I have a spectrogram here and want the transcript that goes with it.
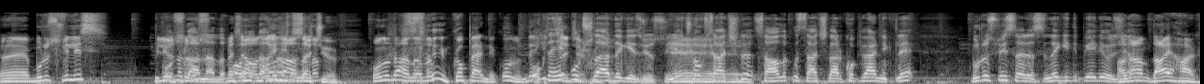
Ee, Bruce Willis biliyorsunuz. Onu da analım, Mesela onu da da analım. Saçı yok. Onu da analım. Kopernik onun da hiç Oktay hep uçlarda geziyorsun. Ya Ee. çok saçlı, sağlıklı saçlar Kopernik'le Bruce Willis arasında gidip geliyoruz ya. Adam Die Hard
